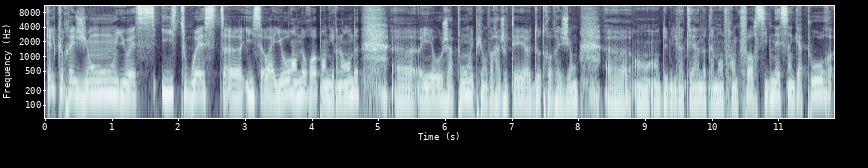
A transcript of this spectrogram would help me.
quelques régions, US East, West, euh, East Ohio, en Europe, en Irlande euh, et au Japon, et puis on va rajouter euh, d'autres régions euh, en, 2021, notamment Francfort, Sydney, Singapour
